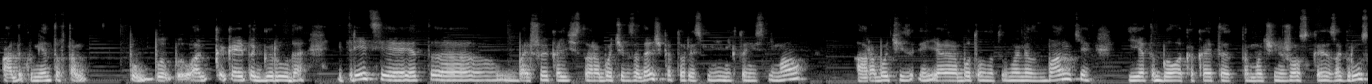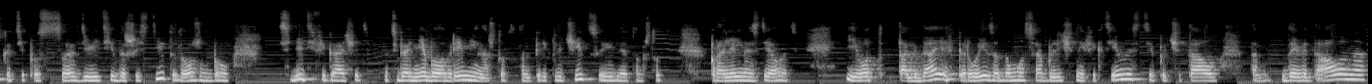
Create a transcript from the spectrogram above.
А документов там была какая-то груда. И третье – это большое количество рабочих задач, которые с меня никто не снимал. А рабочий, я работал на тот момент в банке, и это была какая-то там очень жесткая загрузка, типа с 9 до 6 ты должен был сидеть и фигачить. У тебя не было времени на что-то там переключиться или там что-то параллельно сделать. И вот тогда я впервые задумался об личной эффективности, почитал там Дэвида Аллана,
